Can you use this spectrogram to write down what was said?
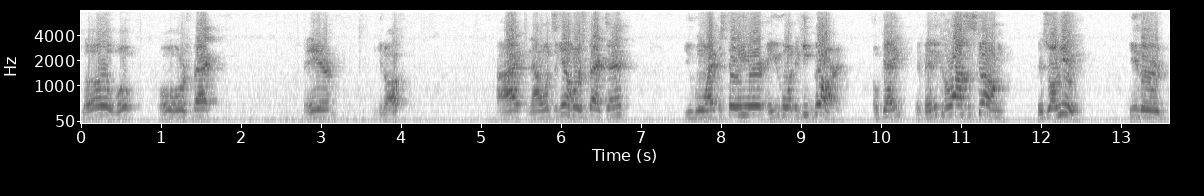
Slow, whoa, whoa, horse back. Stay here. Get off. Alright, now once again, horse back then. You're going to have to stay here, and you're going to keep guard. Okay? If any Colossus come, it's on you. Either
